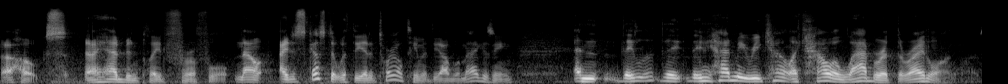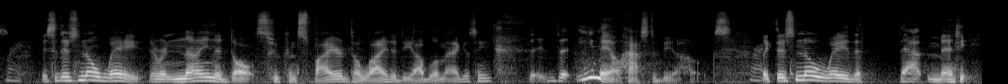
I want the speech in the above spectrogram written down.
a hoax. I had been played for a fool. Now, I discussed it with the editorial team at Diablo magazine, and they, they, they had me recount like how elaborate the ride along was. Right. They said there's no way there were nine adults who conspired to lie to Diablo magazine. The, the email has to be a hoax. Right. Like there's no way that that many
